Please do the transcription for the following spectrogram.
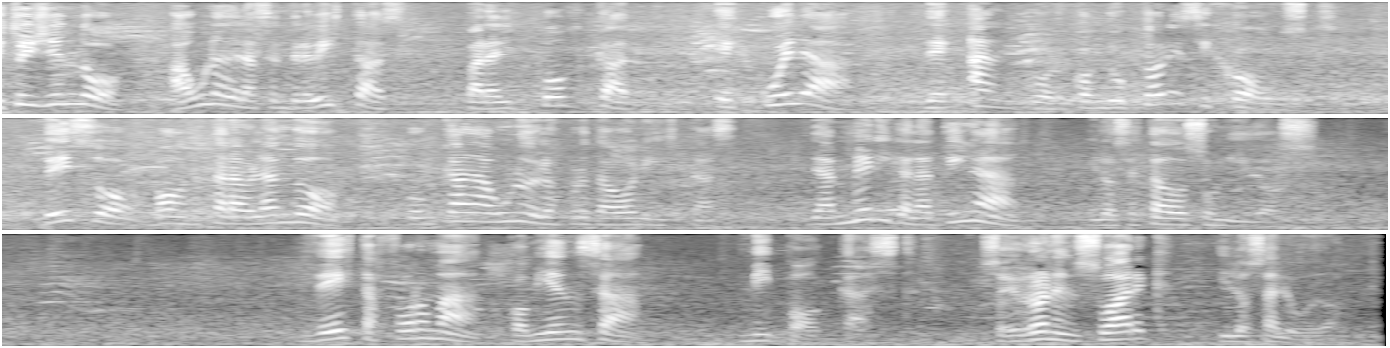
Estoy yendo a una de las entrevistas para el podcast Escuela de Anchor, conductores y hosts. De eso vamos a estar hablando con cada uno de los protagonistas de América Latina y los Estados Unidos. De esta forma comienza mi podcast. Soy Ronen Swark y los saludo.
